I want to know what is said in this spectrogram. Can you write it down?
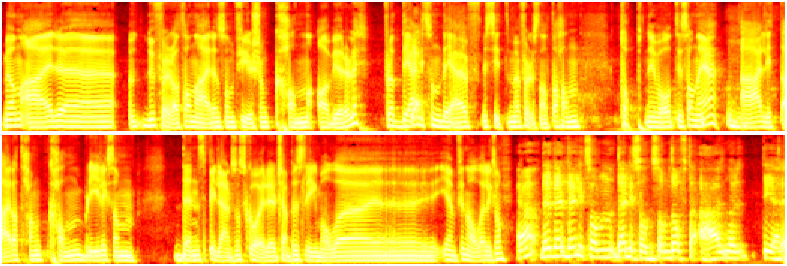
Men han er eh, Du føler at han er en sånn fyr som kan avgjøre, eller? For det er litt sånn det jeg sitter med følelsen av at han toppnivået til Sané mm. er litt der at han kan bli liksom den spilleren som skårer Champions League-målet eh, i en finale, liksom. Ja, det, det, det, er sånn, det, er litt sånn, som det ofte er når de der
